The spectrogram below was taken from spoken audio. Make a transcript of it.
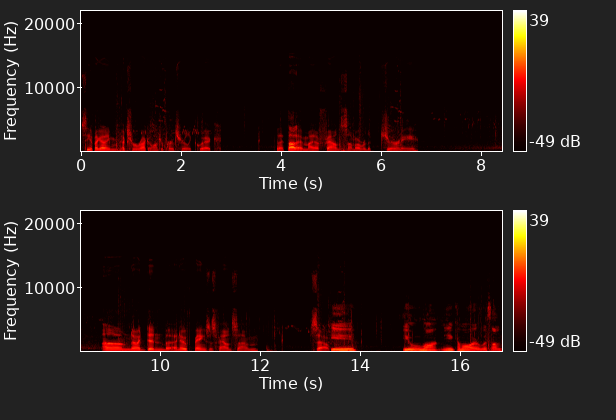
see if I got any extra rocket launcher parts really quick. Because I thought I might have found some over the journey. Um, no I didn't, but I know Fangs has found some. So. You, you want me to come over with some?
